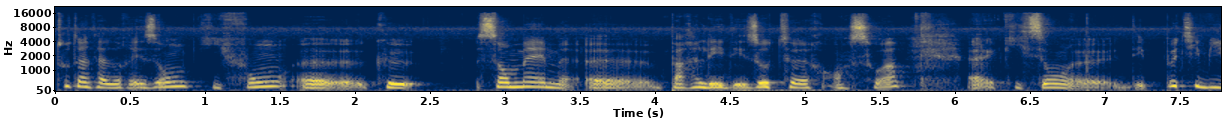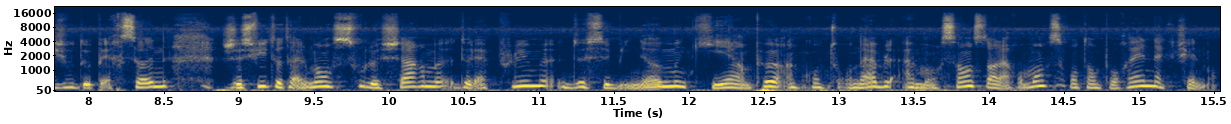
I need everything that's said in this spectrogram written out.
tout un tas de raisons qui font que sans même euh, parler des auteurs en soi, euh, qui sont euh, des petits bijoux de personnes, je suis totalement sous le charme de la plume de ce binôme qui est un peu incontournable à mon sens dans la romance contemporaine actuellement.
